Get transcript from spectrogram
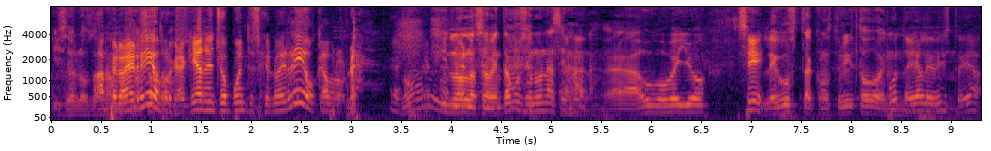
y se los Ah, pero hay río, porque aquí han hecho puentes que no hay río, cabrón. ¿No? Y nos las aventamos en una semana. A Hugo Bello Sí. le gusta construir todo en Puta, ya le he visto ya.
